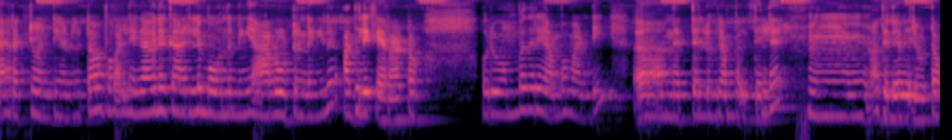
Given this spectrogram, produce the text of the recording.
ഡയറക്റ്റ് വണ്ടിയാണ് കേട്ടോ. അപ്പോൾ വള്ളിയങ്കാവിനൊക്കെ ആരെങ്കിലും പോകുന്നുണ്ടെങ്കിൽ ആ റൂട്ട് ഉണ്ടെങ്കിൽ അതിൽ കയറാം കേട്ടോ. ഒരു ഒമ്പതര ആകുമ്പോൾ വണ്ടി നെത്തല്ലൂർ അമ്പലത്തിന്റെ അതിലേ വരും കേട്ടോ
